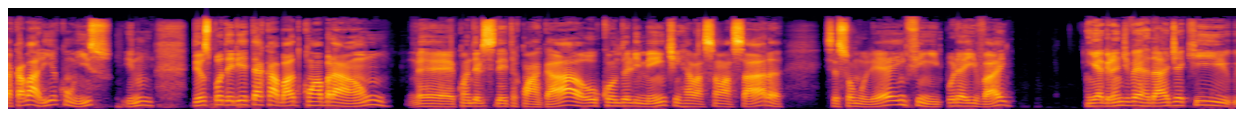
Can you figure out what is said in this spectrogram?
acabaria com isso. E não, Deus poderia ter acabado com Abraão é, quando ele se deita com H ou quando ele mente em relação a Sara, ser sua mulher, enfim, e por aí vai. E a grande verdade é que,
